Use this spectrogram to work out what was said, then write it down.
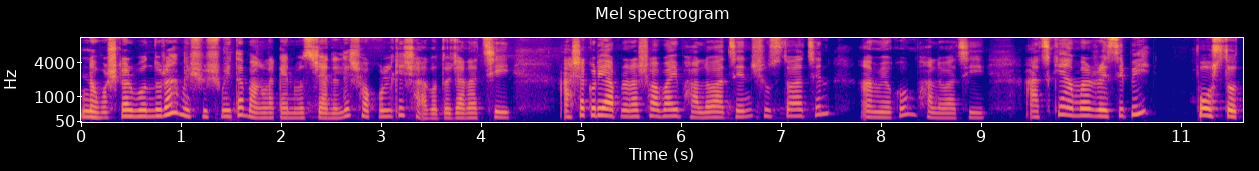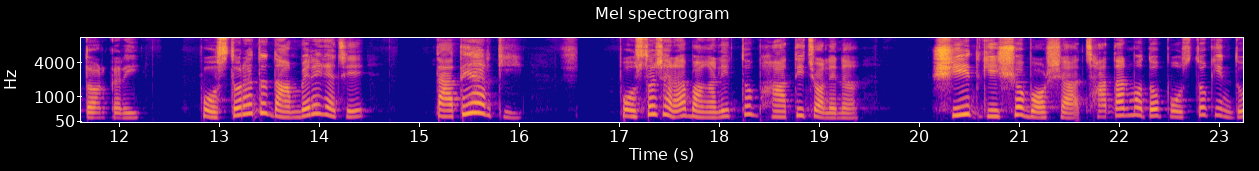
নমস্কার বন্ধুরা, আমি সুস্মিতা বাংলা ক্যানভাস চ্যানেলে সকলকে স্বাগত জানাচ্ছি। আশা করি আপনারা সবাই ভালো আছেন, সুস্থ আছেন, আমিও খুব ভালো আছি। আজকে আমার রেসিপি পোস্তর তরকারি। পোস্তরা তো দাম বেড়ে গেছে, তাতে আর কি? পোস্ত ছাড়া বাঙালির তো ভাতই চলে না। শীত, গ্রীষ্ম, বর্ষা, ছাতার মতো পোস্ত কিন্তু,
